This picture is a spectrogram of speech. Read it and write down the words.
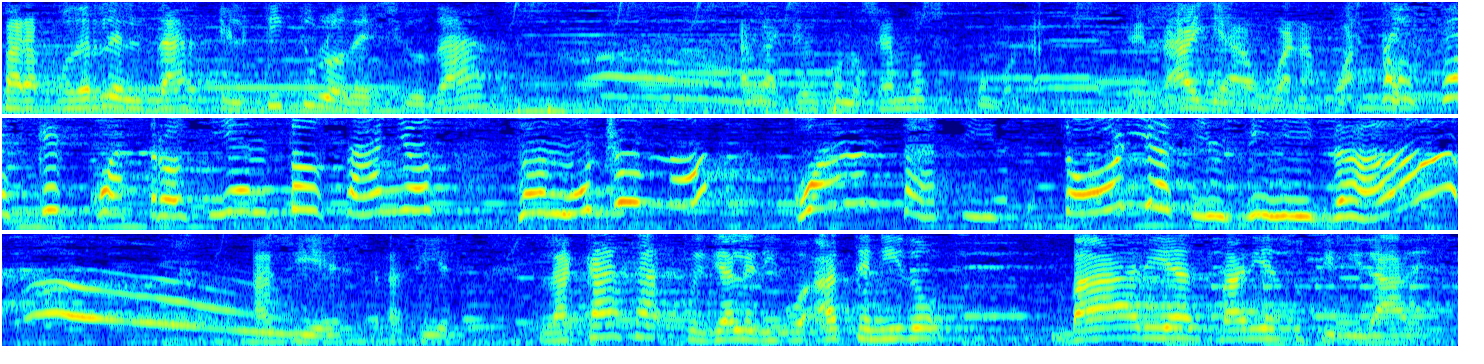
para poderle dar el título de ciudad a la que hoy conocemos como la Celaya, Guanajuato. Pues es que 400 años son muchos, ¿no? ¿Cuántas historias, infinidad? Así es, así es. La casa, pues ya le digo, ha tenido varias, varias utilidades.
